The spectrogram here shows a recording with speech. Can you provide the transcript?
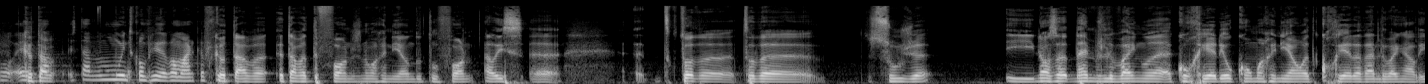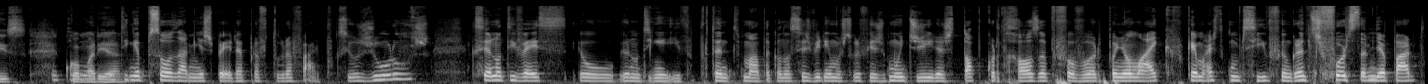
Eu, eu tava- estava, muito comprometida com a marca. Porque eu estava eu estava de fones numa reunião do telefone, Alice eh, eh, toda, toda suja. E nós a- demos-lhe banho a correr, eu com uma reunião a decorrer, a dar-lhe banho à Alice, Eu com a tinha- Mariana. Eu tinha pessoas à minha espera para fotografar, porque se eu juro-vos que se eu não tivesse, eu, eu não tinha ido. Portanto, malta, quando vocês virem umas fotografias muito giras, top cor-de-rosa, por favor, ponham like, porque é mais do que merecido. Foi um grande esforço da minha parte,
